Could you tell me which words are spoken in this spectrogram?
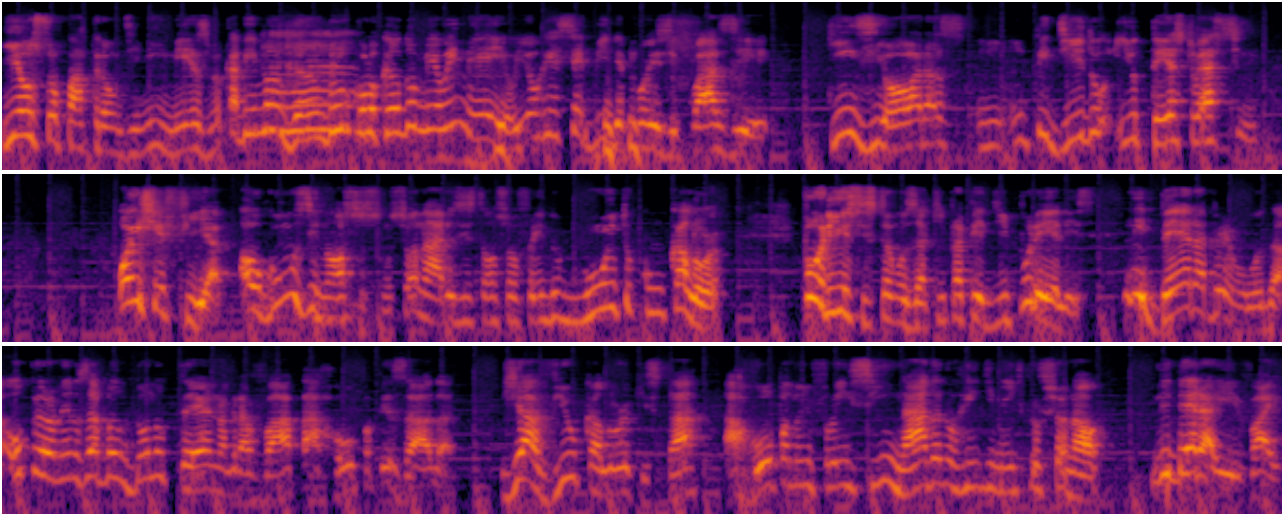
e eu sou patrão de mim mesmo, eu acabei mandando, uhum. colocando o meu e-mail. E eu recebi, depois de quase 15 horas, um, um pedido e o texto é assim. Oi, chefia. Alguns de nossos funcionários estão sofrendo muito com o calor. Por isso estamos aqui para pedir por eles. Libera a bermuda, ou pelo menos abandona o terno, a gravata, a roupa pesada. Já viu o calor que está? A roupa não influencia em nada no rendimento profissional. Libera aí, vai.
